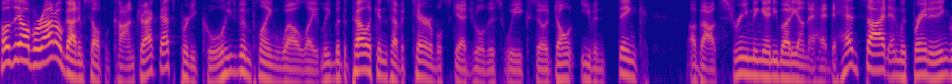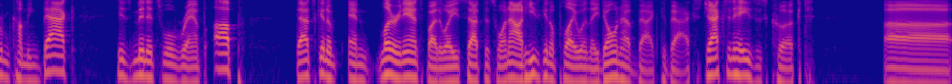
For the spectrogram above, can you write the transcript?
Jose Alvarado got himself a contract. That's pretty cool. He's been playing well lately, but the Pelicans have a terrible schedule this week, so don't even think about streaming anybody on the head to head side. And with Brandon Ingram coming back, his minutes will ramp up. That's going to, and Larry Nance, by the way, you sat this one out. He's going to play when they don't have back to backs. Jaxson Hayes is cooked. Uh,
